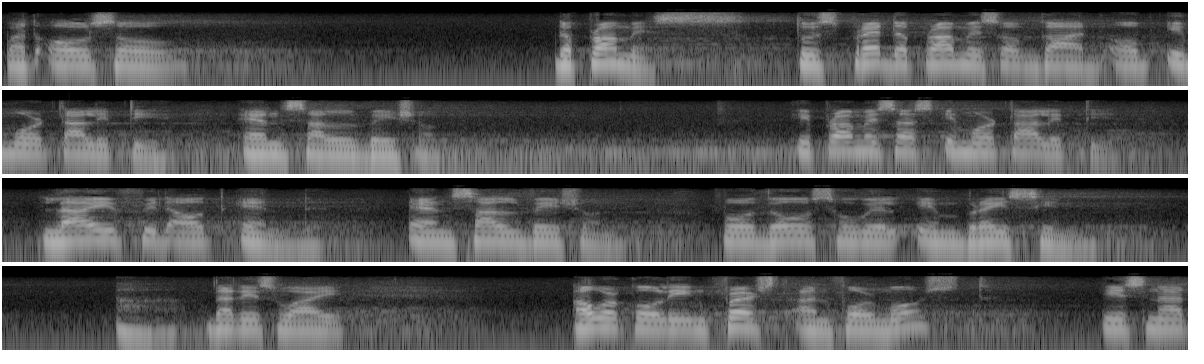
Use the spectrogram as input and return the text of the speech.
but also the promise, to spread the promise of God of immortality and salvation. He promises immortality, life without end, and salvation for those who will embrace Him. Ah, that is why our calling, first and foremost, is not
